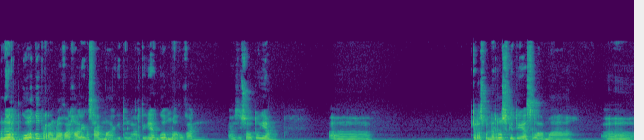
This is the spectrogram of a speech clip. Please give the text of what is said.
Menurut gue, gue pernah melakukan hal yang sama gitu loh. Artinya gue melakukan uh, sesuatu yang uh, terus-menerus gitu ya selama uh,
